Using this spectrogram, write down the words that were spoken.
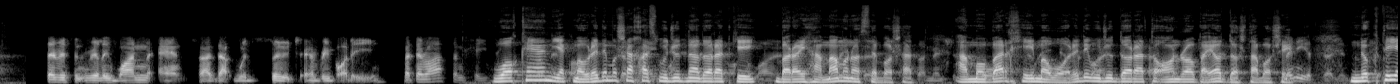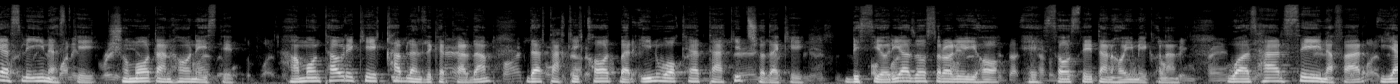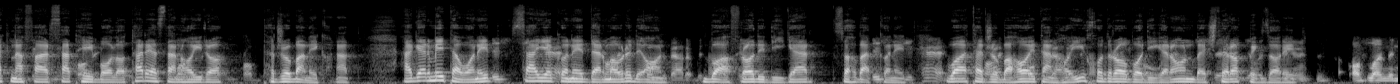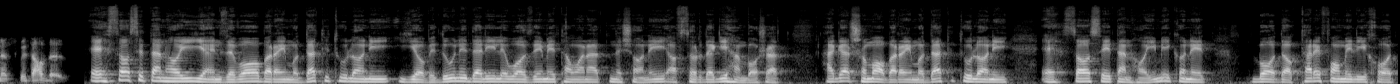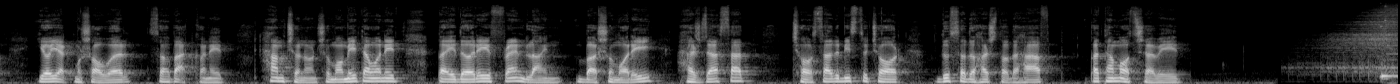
واقعا یک مورد مشخص وجود ندارد که. برای همه مناسب باشد. اما برخی مواردی وجود دارد تا آن را به یاد داشته باشید. نکته اصلی این است که شما تنها نیستید. همان طوری که قبلا ذکر کردم در تحقیقات بر این واقعیت تاکید شده که بسیاری از استرالیایی ها احساس تنهایی می کنند و از هر سه نفر یک نفر سطح بالاتر از تنهایی را تجربه می کند اگر می توانید سعی کنید در مورد آن با افراد دیگر صحبت کنید و تجربه های تنهایی خود را با دیگران به اشتراک بگذارید. احساس تنهایی یا انزوا برای مدت طولانی یا بدون دلیل واضح می تواند نشانه افسردگی هم باشد. اگر شما برای مدت طولانی احساس تنهایی می کنید با دکتر فامیلی خود یا یک مشاور صحبت کنید. همچنان شما می توانید به اداره FriendLine با شماره 1800 424 287 به تماس شوید.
